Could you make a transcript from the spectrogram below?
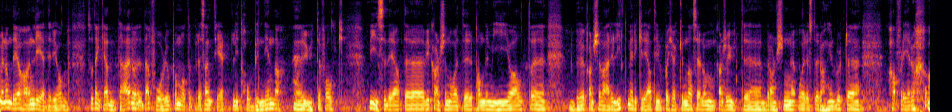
mellom det å ha en lederjobb? Så tenker jeg der, der får du jo på en måte presentert litt hobbyen din da, eh, ut til folk. Vise det at eh, vi kanskje nå etter pandemi og alt bør kanskje være litt mer kreative på kjøkken, da, selv om kanskje utebransjen og restauranter burde ha flere å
